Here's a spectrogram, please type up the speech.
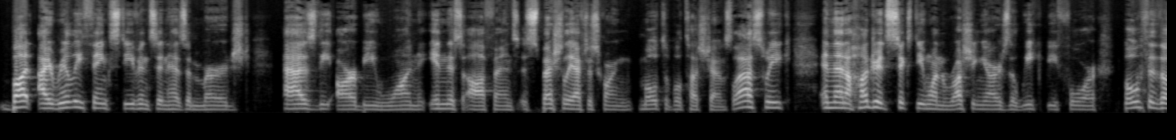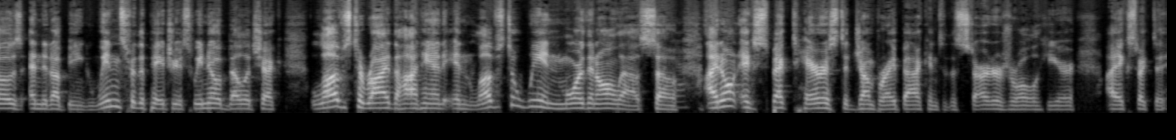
But I really think Stevenson has emerged as the RB1 in this offense, especially after scoring multiple touchdowns last week and then 161 rushing yards the week before. Both of those ended up being wins for the Patriots. We know Belichick loves to ride the hot hand and loves to win more than all else. So yes. I don't expect Harris to jump right back into the starter's role here. I expect a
